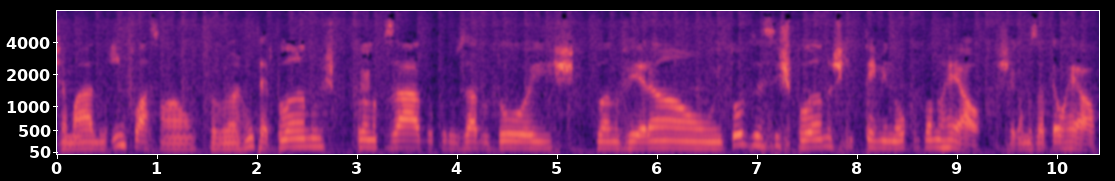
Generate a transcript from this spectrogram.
chamado inflação. Problemas muito sérios. Planos, plano cruzado, cruzado 2, plano verão e todos esses planos que terminou com o plano real. Chegamos até o real.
